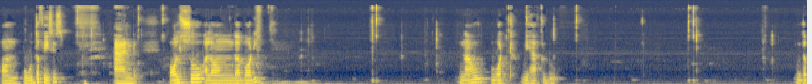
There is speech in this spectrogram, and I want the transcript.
on both the faces and also along the body. Now what we have to do? The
